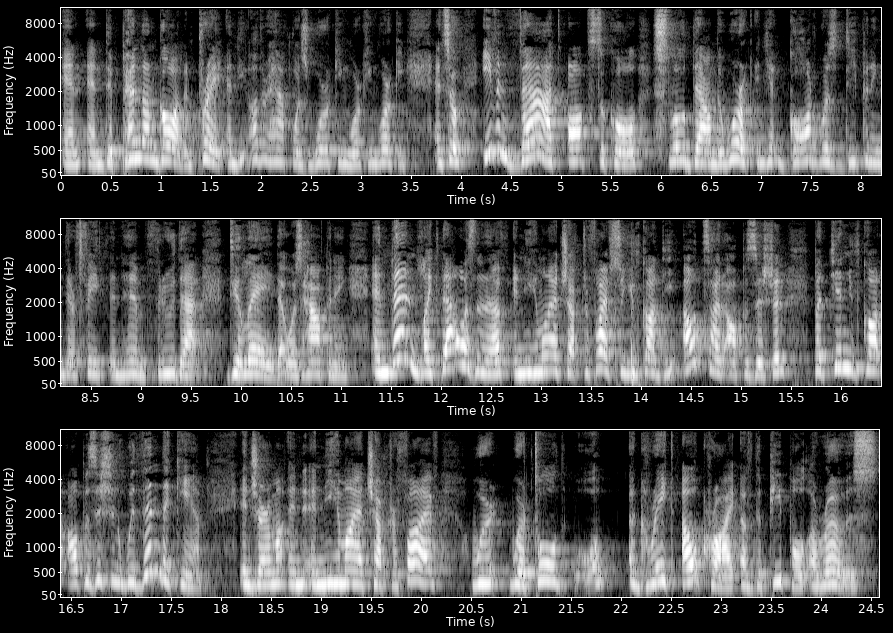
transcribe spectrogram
and, and depend on God and pray. And the other half was working, working, working. And so even that obstacle slowed down the work. And yet God was deepening their faith in him through that delay that was happening. And then like that wasn't enough in Nehemiah chapter five. So you've got the outside opposition, but then you've got opposition within the camp in, Jeremiah, in, in Nehemiah chapter 5, we're, we're told a great outcry of the people arose.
